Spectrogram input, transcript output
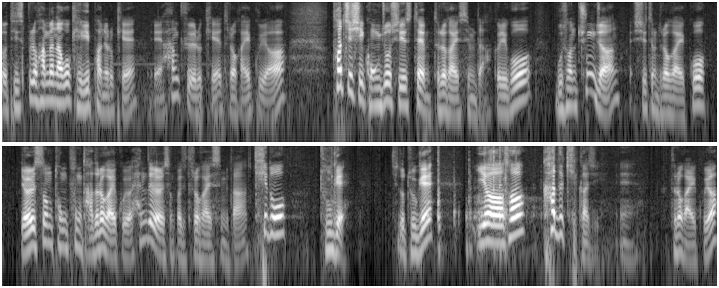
요 디스플레이 화면하고 계기판 이렇게 예, 한큐 이렇게 들어가 있고요. 터치식 공조 시스템 들어가 있습니다. 그리고 무선 충전 시스템 들어가 있고 열선 통풍 다 들어가 있고요. 핸들 열선까지 들어가 있습니다. 키도 두 개, 키도 두 개, 이어서 카드 키까지 예, 들어가 있고요.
